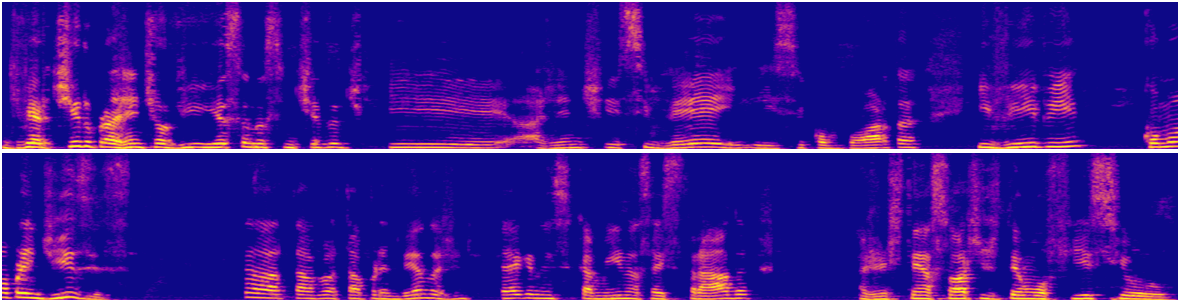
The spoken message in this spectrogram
divertido para a gente ouvir isso no sentido de que a gente se vê e, e se comporta e vive como aprendizes. Está tá, tá aprendendo, a gente segue nesse caminho, nessa estrada. A gente tem a sorte de ter um ofício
